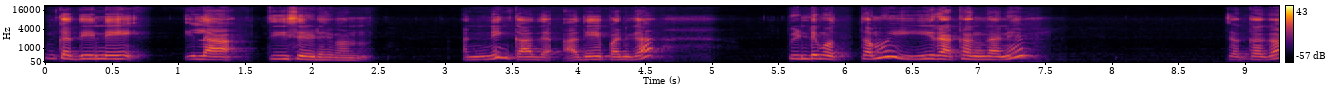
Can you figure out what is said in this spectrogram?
ఇంకా దీన్ని ఇలా తీసేయడం అన్నీ ఇంకా అదే అదే పనిగా పిండి మొత్తము ఈ రకంగానే చక్కగా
